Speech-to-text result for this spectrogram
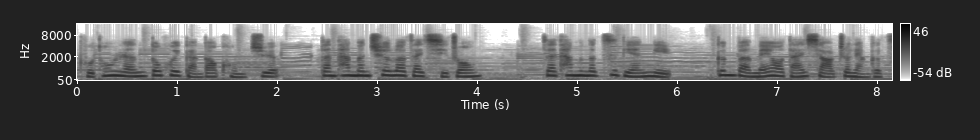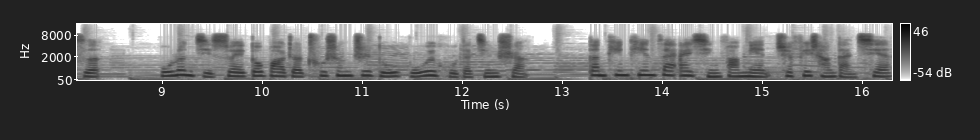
普通人都会感到恐惧，但他们却乐在其中。在他们的字典里，根本没有胆小这两个字。无论几岁，都抱着初生之犊不畏虎的精神，但偏偏在爱情方面却非常胆怯。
